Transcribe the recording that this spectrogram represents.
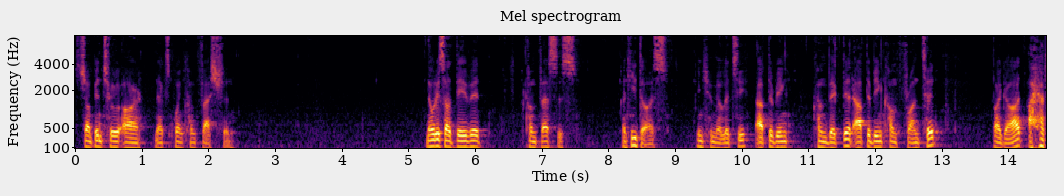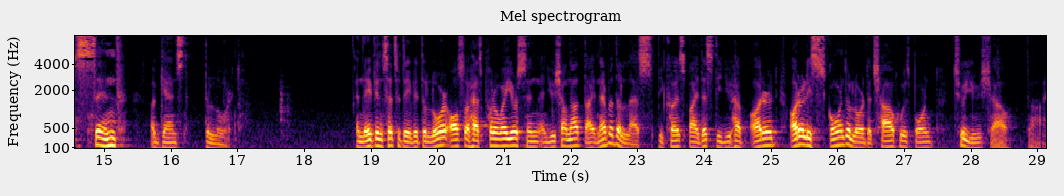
Let's jump into our next point confession. Notice how David confesses, and he does in humility after being convicted, after being confronted by God. I have sinned against the Lord. And Nathan said to David, The Lord also has put away your sin, and you shall not die. Nevertheless, because by this deed you have uttered, utterly scorned the Lord, the child who is born to you shall die.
